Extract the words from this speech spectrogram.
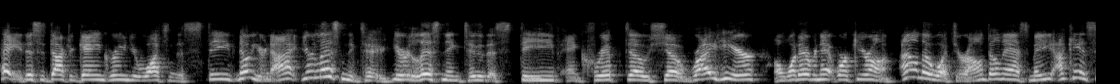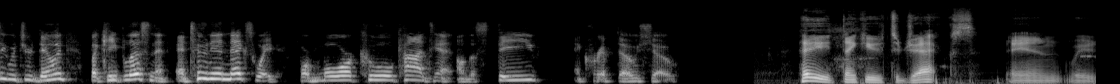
Hey, this is Dr. Gangrene. You're watching the Steve. No, you're not. You're listening to. You're listening to the Steve and Crypto Show right here on whatever network you're on. I don't know what you're on. Don't ask me. I can't see what you're doing, but keep listening and tune in next week for more cool content on the Steve and Crypto Show. Hey, thank you to Jax, and we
